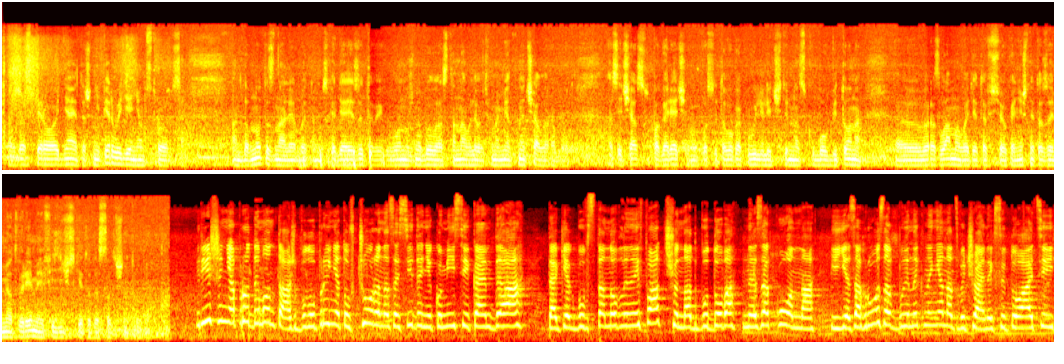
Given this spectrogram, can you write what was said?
Когда с первого дня, это же не первый день он строился, а давно-то знали об этом. Исходя из этого, его нужно было останавливать в момент начала работ. А сейчас по горячему, после того, как вылили 14 кубов бетона, э, разламывать это все, конечно, это займет время, и физически это достаточно трудно. Рішення про демонтаж було прийнято вчора на засіданні комісії КМДА. Так як був встановлений факт, що надбудова незаконна і є загроза виникнення надзвичайних ситуацій.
